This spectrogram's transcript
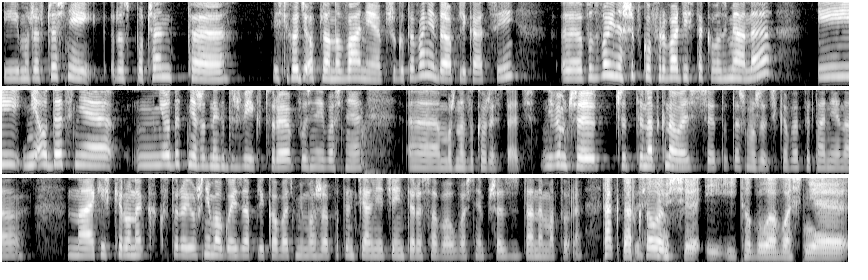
i może wcześniej rozpoczęte, jeśli chodzi o planowanie, przygotowanie do aplikacji, e, pozwoli na szybko wprowadzić taką zmianę i nie odetnie, nie odetnie żadnych drzwi, które później właśnie e, można wykorzystać. Nie wiem, czy, czy ty natknąłeś się, to też może ciekawe pytanie na, na jakiś kierunek, który już nie mogłeś zaaplikować, mimo że potencjalnie cię interesował właśnie przez zdane matury. Tak, natknąłem się i, i to była właśnie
